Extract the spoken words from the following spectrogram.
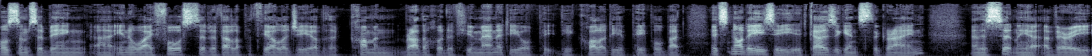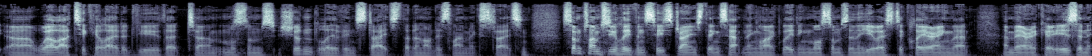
Muslims are being, uh, in a way, forced to develop a theology of the common brotherhood of humanity or pe- the equality of people. But it's not easy, it goes against the grain. And there's certainly a, a very uh, well articulated view that um, Muslims shouldn't live in states that are not Islamic states. And sometimes you'll even see strange things happening, like leading Muslims in the US declaring that America is, an,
